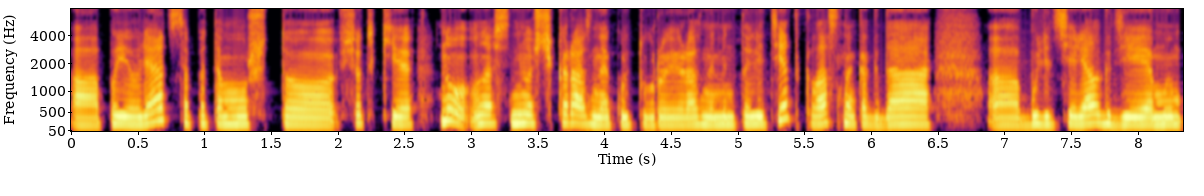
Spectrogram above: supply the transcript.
э, появляться, потому что все-таки, ну, у нас немножечко разная культура и разный менталитет. Классно, когда э, будет сериал, где мы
